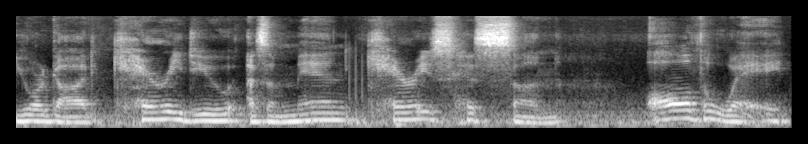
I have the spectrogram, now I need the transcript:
your God carried you as a man carries his son all the way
